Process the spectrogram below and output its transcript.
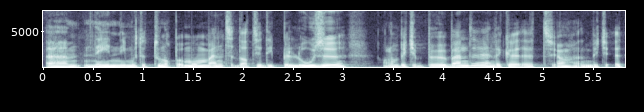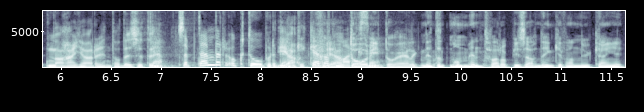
Ehm, nee, je moet het doen op het moment dat je die pelouse al een beetje beu bent. Eigenlijk het, ja, een beetje het najaar, hè. dat is het. Hè. Ja, september, oktober, denk Ja, ik, hè, dat ja, zei. toch eigenlijk net het moment waarop je zou denken van nu kan je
